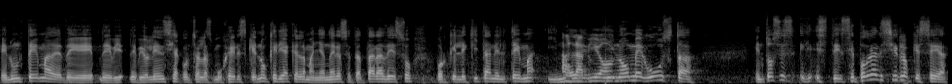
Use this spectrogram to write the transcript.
en un tema de, de- de- de violencia contra las mujeres que no quería que la mañanera se tratara de eso porque le quitan el tema y no, Al me, avión. y no me gusta. Entonces, este, se podrá decir lo que sea,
